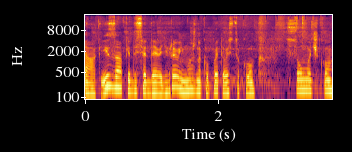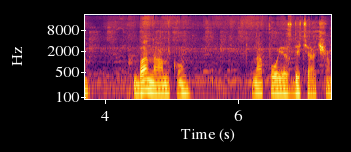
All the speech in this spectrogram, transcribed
Так, і за 59 гривень можна купити ось таку сумочку, бананку на пояс дитячу.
